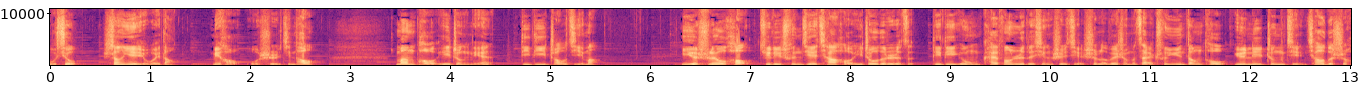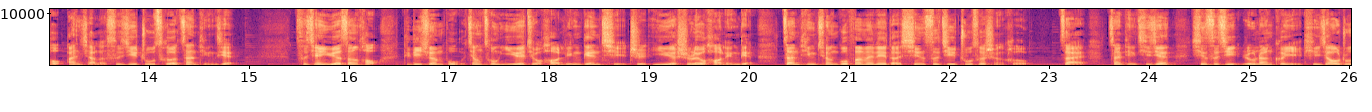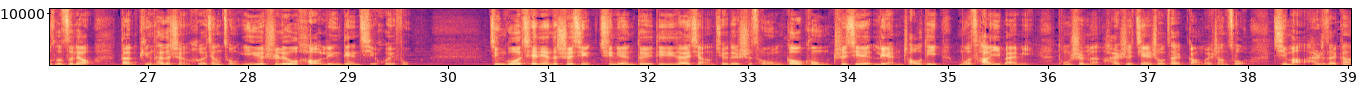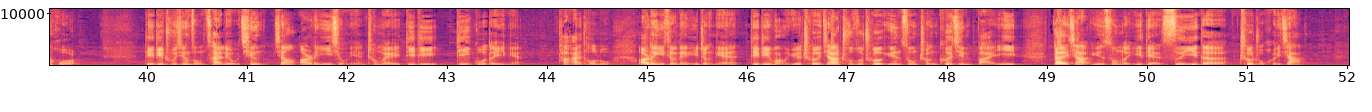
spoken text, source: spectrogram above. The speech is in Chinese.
虎嗅商业有味道。你好，我是金涛。慢跑一整年，滴滴着急吗？一月十六号，距离春节恰好一周的日子，滴滴用开放日的形式解释了为什么在春运当头、运力正紧俏的时候按下了司机注册暂停键。此前一月三号，滴滴宣布将从一月九号零点起至一月十六号零点暂停全国范围内的新司机注册审核。在暂停期间，新司机仍然可以提交注册资料，但平台的审核将从一月十六号零点起恢复。经过前年的事情，去年对滴滴来讲绝对是从高空直接脸着地摩擦一百米，同事们还是坚守在岗位上做，起码还是在干活。滴滴出行总裁柳青将二零一九年称为滴滴低谷的一年。他还透露，二零一九年一整年，滴滴网约车加出租车运送乘客近百亿，代驾运送了一点四亿的车主回家。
